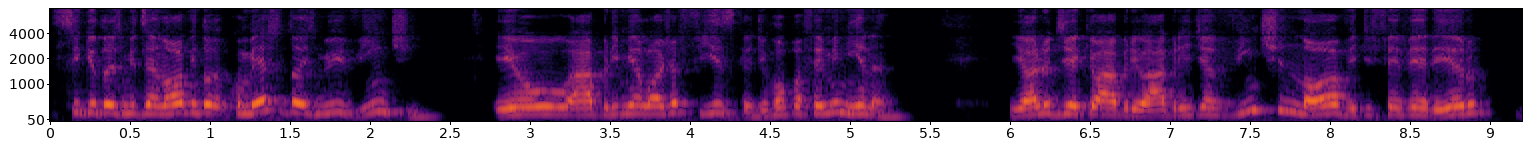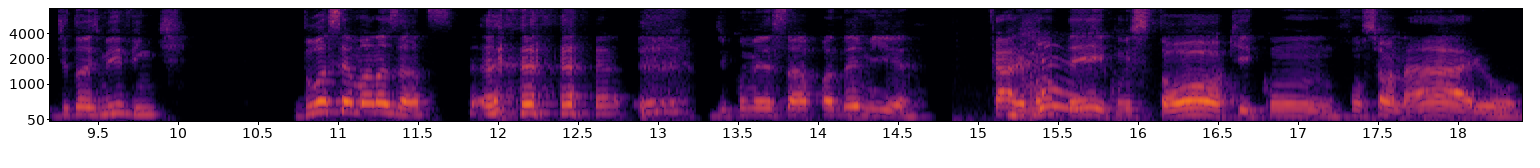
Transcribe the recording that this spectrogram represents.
seguiu 2019, do, começo de 2020, eu abri minha loja física de roupa feminina. E olha o dia que eu abri, eu abri dia 29 de fevereiro de 2020, duas semanas antes de começar a pandemia. Cara, eu montei com estoque, com funcionário,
